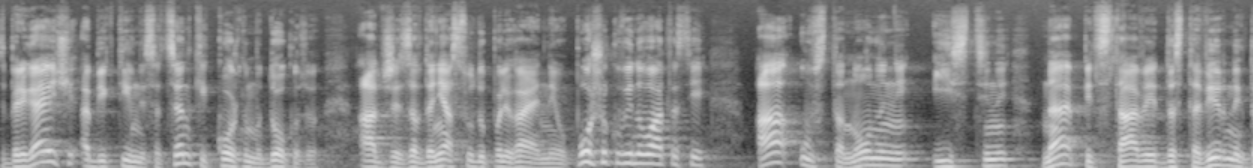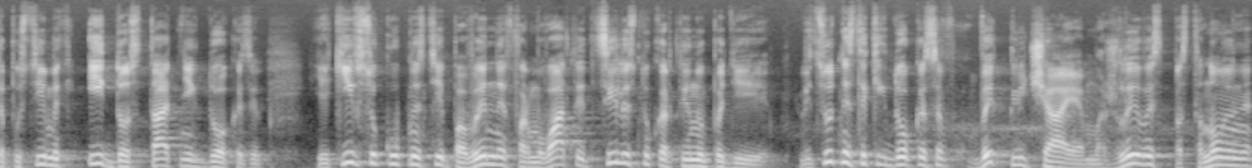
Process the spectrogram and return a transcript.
зберігаючи об'єктивність оцінки кожному доказу, адже завдання суду полягає не у пошуку винуватості, а у встановленні істини на підставі достовірних, допустимих і достатніх доказів, які в сукупності повинні формувати цілісну картину події. Відсутність таких доказів виключає можливість постановлення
